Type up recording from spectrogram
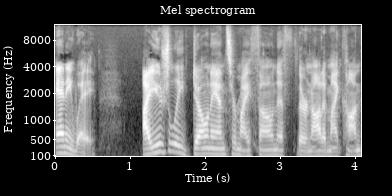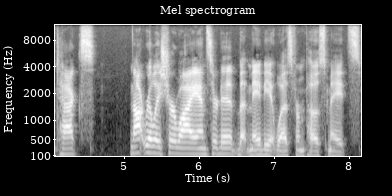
Anyway, I usually don't answer my phone if they're not in my contacts. Not really sure why I answered it, but maybe it was from Postmates.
